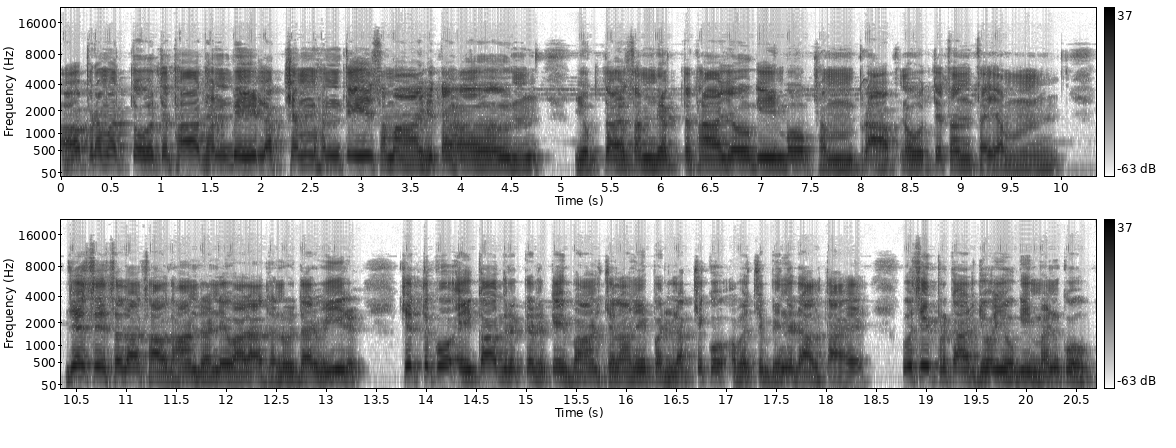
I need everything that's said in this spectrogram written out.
अप्रमत्तो तथा धन्वे लक्ष्यम हंति समाहित। युक्त सम्यक तथा योगी मोक्षम प्राप्त संशय जैसे सदा सावधान रहने वाला धनुर्धर वीर चित्त को एकाग्र करके बाण चलाने पर लक्ष्य को अवश्य भिन्न डालता है। उसी प्रकार जो योगी मन को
